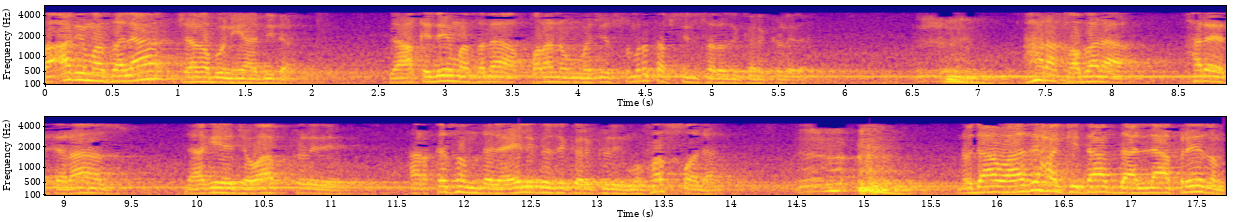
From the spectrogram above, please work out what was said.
فاغه مسله چې بنیادی ده د عقیده مسله قران مجید څومره تفصیل سره ذکر کړل هر خبره هر اعتراض داګه جواب کړل هر قسم دلایل په ذکر کړل مفصله نو دا واضح کتاب د الله پرېزم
